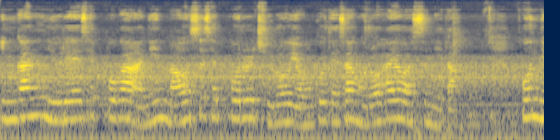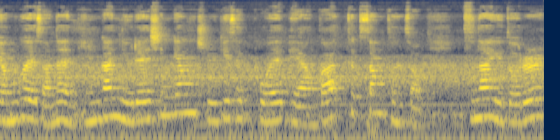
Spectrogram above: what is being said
인간 유래 세포가 아닌 마우스 세포를 주로 연구 대상으로 하여 왔습니다. 본 연구에서는 인간 유래 신경줄기 세포의 배양과 특성 분석, 분화 유도를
